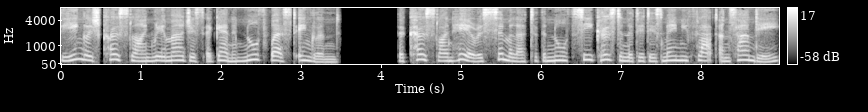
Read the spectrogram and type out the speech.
The English coastline re-emerges again in northwest England. The coastline here is similar to the North Sea coast in that it is mainly flat and sandy,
